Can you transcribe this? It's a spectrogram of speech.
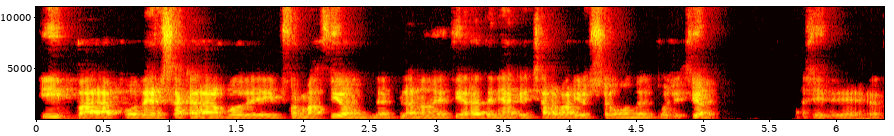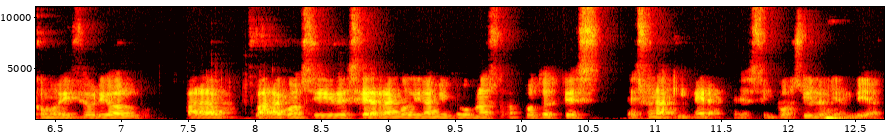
y para poder sacar algo de información del plano de tierra tenía que echar varios segundos de posición. Así que, como dice Uriol, para, para conseguir ese rango dinámico con una sola foto es que es, es una quimera, es imposible hoy en día.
